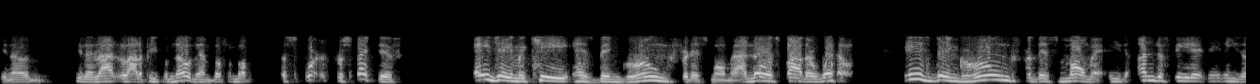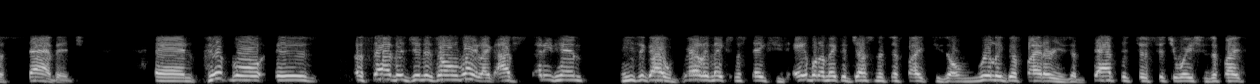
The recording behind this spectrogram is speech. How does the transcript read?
You know, you know, not a lot of people know them. But from a, a sport perspective, AJ McKee has been groomed for this moment. I know his father well. He's been groomed for this moment. He's undefeated and he's a savage. And Pitbull is a savage in his own right. Like I've studied him. He's a guy who barely makes mistakes. He's able to make adjustments in fights. He's a really good fighter. He's adapted to situations of fights.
